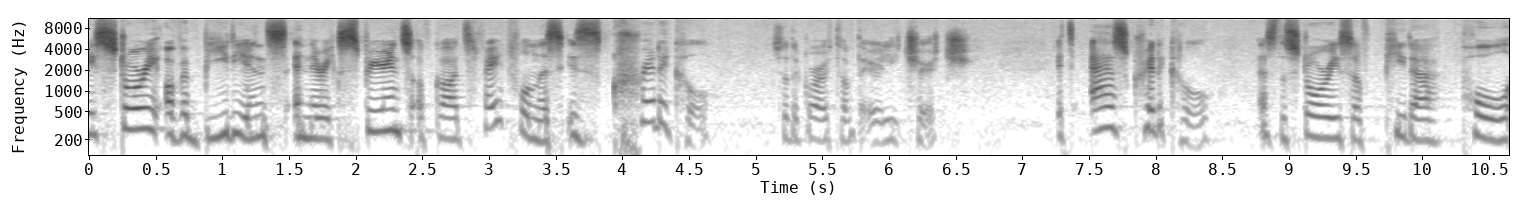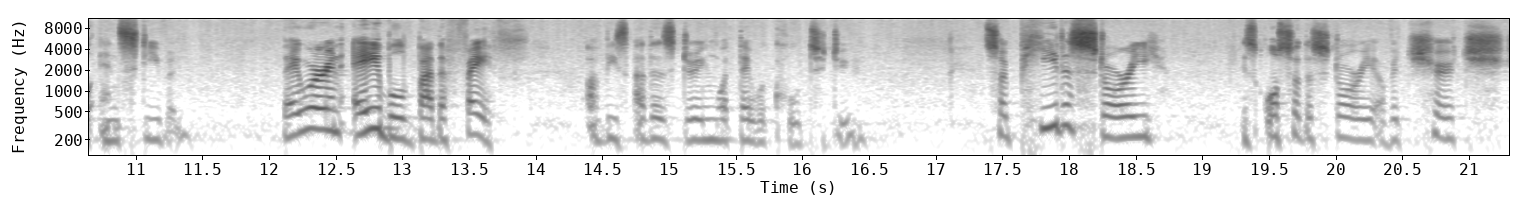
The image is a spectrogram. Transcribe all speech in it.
Their story of obedience and their experience of God's faithfulness is critical to the growth of the early church. It's as critical as the stories of Peter, Paul, and Stephen. They were enabled by the faith of these others doing what they were called to do. So, Peter's story is also the story of a church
